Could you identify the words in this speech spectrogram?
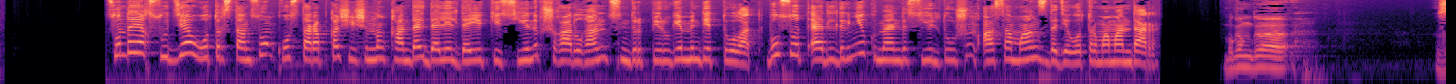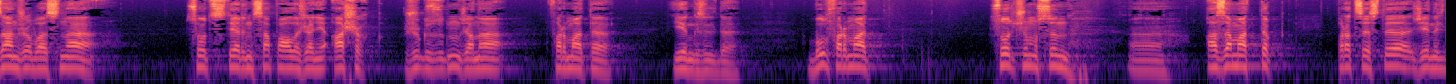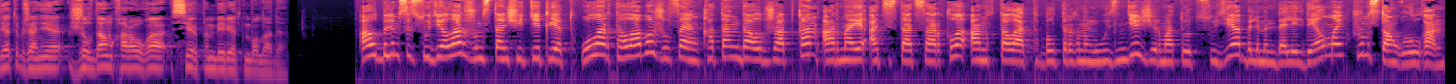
Сондай ақ судья отырыстан соң қос тарапқа шешімнің қандай дәлел дәйекке сүйеніп шығарылғанын түсіндіріп беруге міндетті болады. Бұл сот әділдігіне күмәнді сейілту үшін аса маңызды деп отыр мамандар. Бүгінгі заң жобасына сот істерін сапалы және ашық жүргізудің жаңа форматы енгізілді бұл формат сот жұмысын азаматтық процесті жеңілдетіп және жылдам қарауға серпін беретін болады Ал білімсіз судьялар жұмыстан шеттетіледі. Олар талабы жыл сайын қатаңдалып жатқан арнайы аттестация арқылы анықталады. Былтырғының өзінде 24 судья білімін дәлелдей алмай жұмыстан қуылған.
